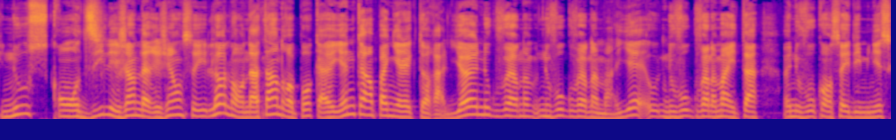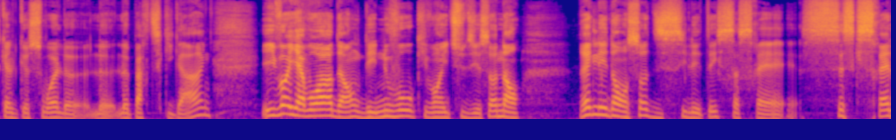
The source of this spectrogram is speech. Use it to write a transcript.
Puis nous, ce qu'on dit, les gens de la région, c'est là, on n'attendra pas qu'il y ait une campagne électorale. Il y a un nouveau gouvernement. Il un nouveau gouvernement étant un nouveau conseil des ministres, quel que soit le, parti qui gagne. Il va y avoir donc des nouveaux qui vont étudier ça. Non. Réglez donc ça d'ici l'été, ça serait, c'est ce qui serait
